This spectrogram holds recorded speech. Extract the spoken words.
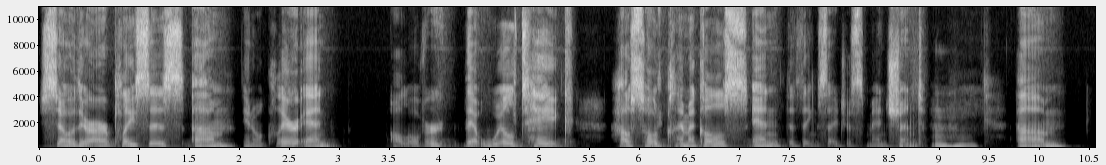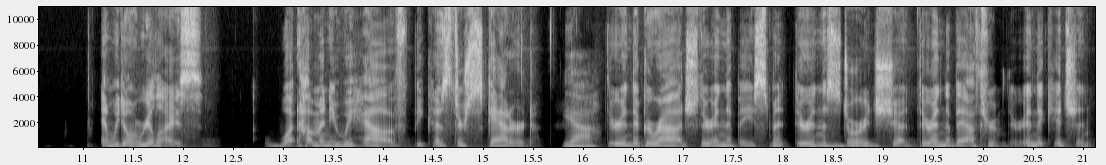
So there are places, um, you know, Claire and all over that will take household chemicals and the things I just mentioned. Mm-hmm. Um, and we don't realize what how many we have because they're scattered. Yeah. They're in the garage, they're in the basement, they're mm-hmm. in the mm-hmm. storage shed, they're in the bathroom, they're in the kitchen.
